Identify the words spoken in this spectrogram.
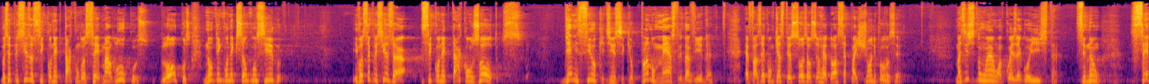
Você precisa se conectar com você. Malucos, loucos, não tem conexão consigo. E você precisa se conectar com os outros. Dennis Silk disse que o plano mestre da vida é fazer com que as pessoas ao seu redor se apaixonem por você. Mas isso não é uma coisa egoísta, senão ser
